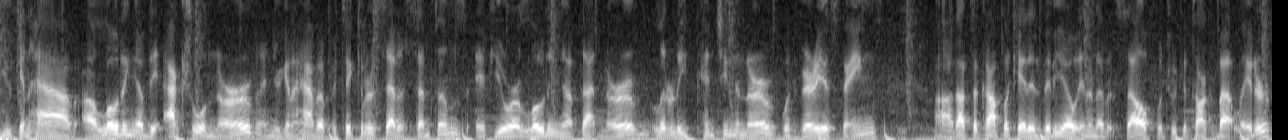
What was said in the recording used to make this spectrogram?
You can have a loading of the actual nerve and you're gonna have a particular set of symptoms if you are loading up that nerve, literally pinching the nerve with various things. Uh, that's a complicated video in and of itself, which we could talk about later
